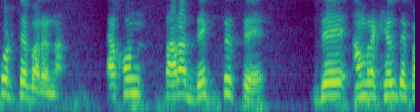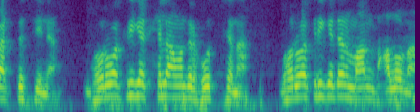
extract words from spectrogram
করতে পারে না। এখন তারা দেখতেছে যে আমরা খেলতে পারতেছি না। ঘরোয়া ক্রিকেট খেলা আমাদের হচ্ছে না। ঘরোয়া ক্রিকেটের মান ভালো না।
